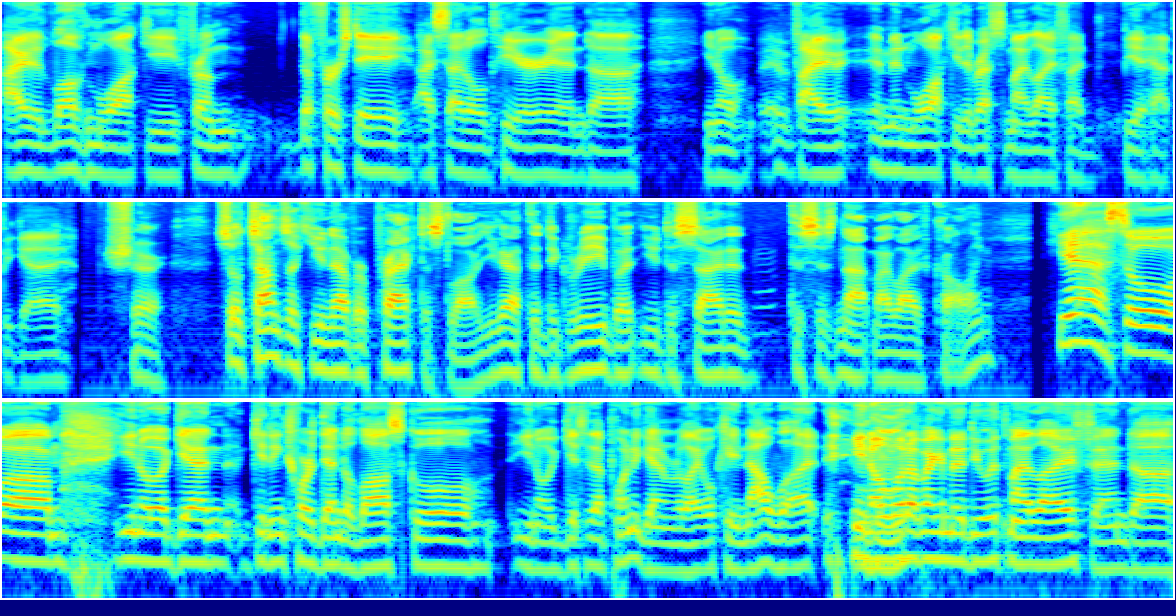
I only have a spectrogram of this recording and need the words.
I loved Milwaukee from the first day I settled here, and uh, you know, if I am in Milwaukee the rest of my life, I'd be a happy guy. Sure. So it sounds like you never practiced law. You got the degree, but you decided this is not my life calling. Yeah, so um, you know, again, getting toward the end of law school, you know, get to that point again. We're like, okay, now what? You know, mm-hmm. what am I going to do with my life? And uh,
